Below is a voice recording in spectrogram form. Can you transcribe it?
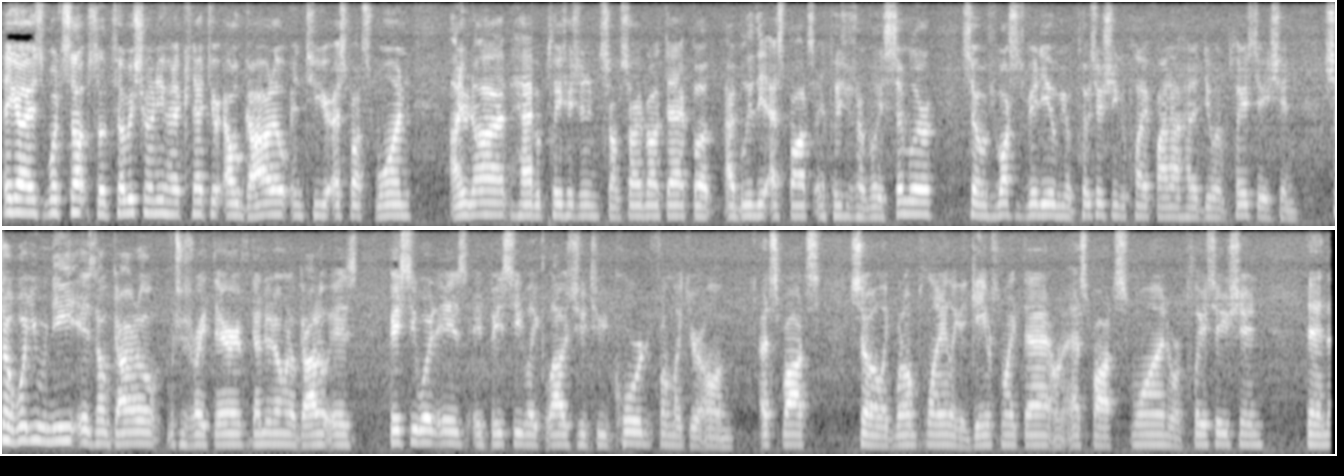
Hey guys, what's up? So today I'll be showing you how to connect your Elgato into your Xbox One. I do not have a PlayStation, so I'm sorry about that, but I believe the Xbox and PlayStation are really similar. So if you watch this video of your PlayStation, you can probably find out how to do it on PlayStation. So what you need is Elgato, which is right there. If you don't know what Elgato is, basically what it is, it basically like allows you to record from like your um Xbox. So like when I'm playing like a game or something like that on Xbox One or PlayStation, then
